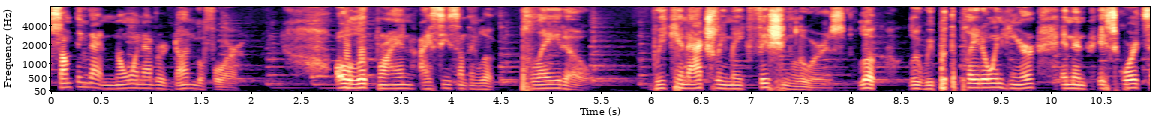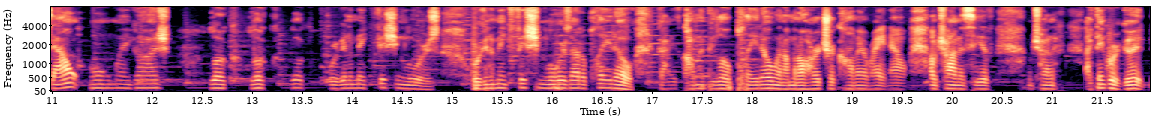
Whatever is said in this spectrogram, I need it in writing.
something that no one ever done before. Oh, look, Bryan. I see something. Look, Play-Doh we can actually make fishing lures. Look, look, we put the Play-Doh in here and then it squirts out. Oh my gosh. Look, look, look. We're gonna make fishing lures. We're gonna make fishing lures out of Play-Doh. Guys, comment below Play-Doh and I'm gonna heart your comment right now. I'm trying to see if I'm trying to I think we're good.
